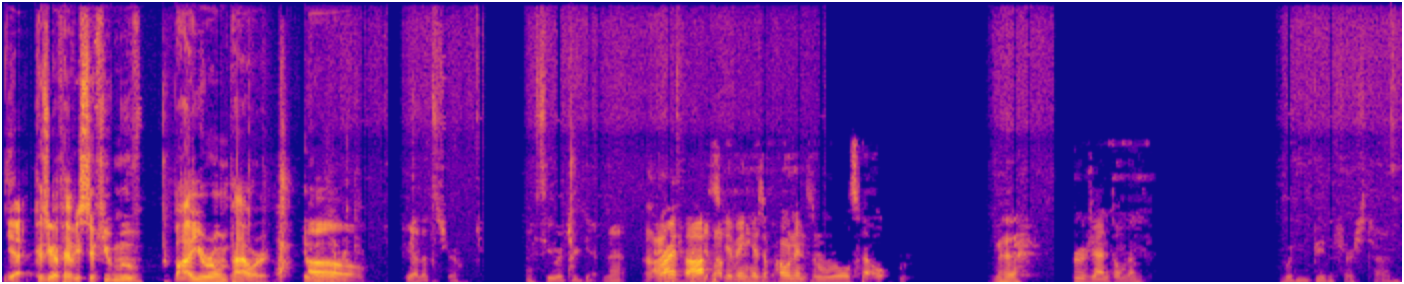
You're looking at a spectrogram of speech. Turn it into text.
Yeah, because you have heavy. So if you move by your own power, it won't work. Oh, yeah, that's true. I see what you're getting at. Uh, I'm Rythos giving his you're- opponent some rules help. True gentleman. Wouldn't be the first time.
